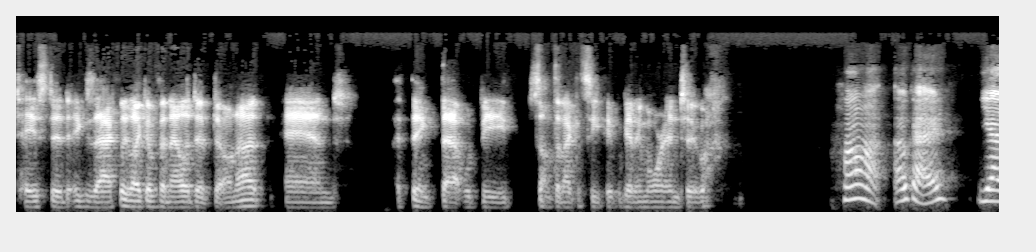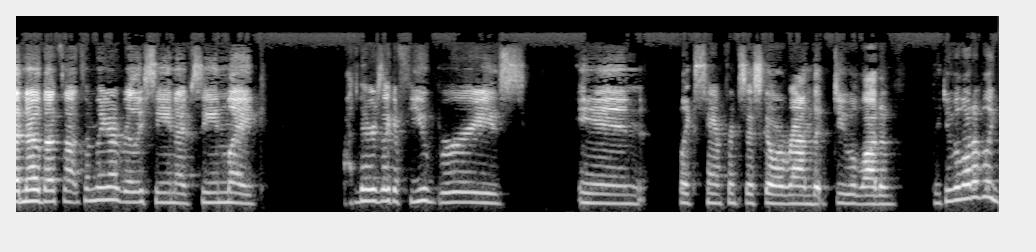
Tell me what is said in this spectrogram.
tasted exactly like a vanilla dip donut, and I think that would be something I could see people getting more into. Huh. Okay. Yeah. No, that's not something I've really seen. I've seen like there's like a few breweries in like San Francisco around that do a lot of they do a lot of like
